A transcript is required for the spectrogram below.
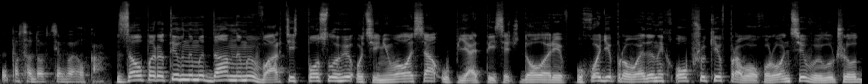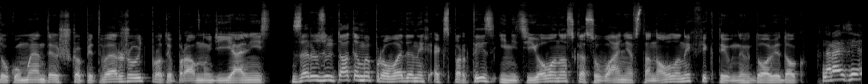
у посадовців ВЛК. За оперативними даними, вартість послуги оцінювалася у 5 тисяч доларів. У ході проведених обшуків правоохоронці вилучили документи, що підтверджують протиправну діяльність. За результатами проведених експертиз ініційовано скасування встановлених фіктивних довідок. Наразі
